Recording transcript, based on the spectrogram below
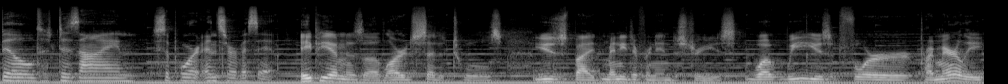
build, design, support, and service it. APM is a large set of tools used by many different industries. What we use it for primarily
